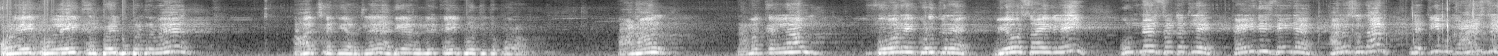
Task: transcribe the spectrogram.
கொலை கொள்ளை கற்பழிப்பு பண்றவன் ஆட்சி அதிகாரத்துல அதிகாரிகளுக்கு கை போட்டுட்டு போறோம். ஆனால் நமக்கெல்லாம் சோறை கொடுக்கிற விவசாயிகளை குண்டர் சட்டத்திலே கைது செய்த அரசு தான் இந்த திமுக அரசு.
